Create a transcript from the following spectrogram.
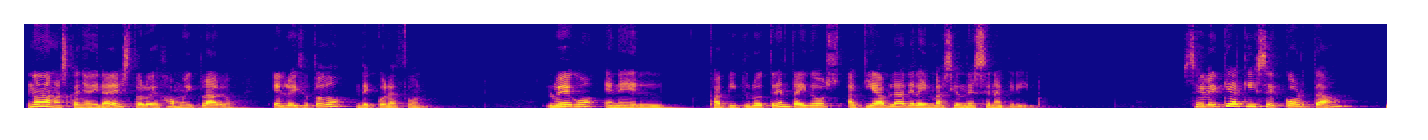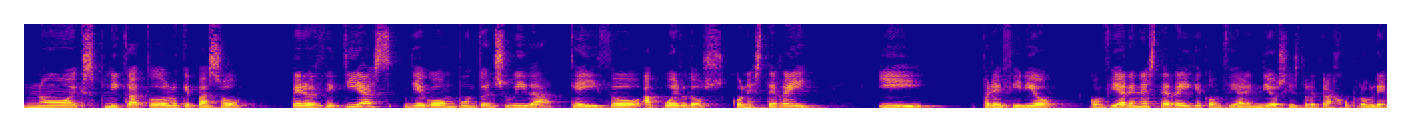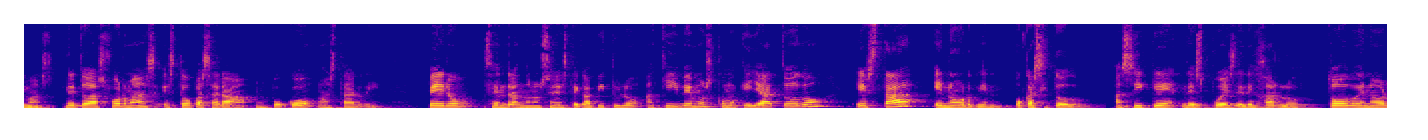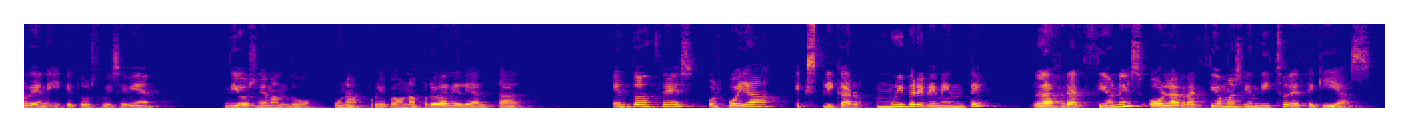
Nada más que añadir a esto, lo deja muy claro. Él lo hizo todo de corazón. Luego, en el capítulo 32, aquí habla de la invasión de Sennacherib. Se ve que aquí se corta, no explica todo lo que pasó, pero Ezequías llegó a un punto en su vida que hizo acuerdos con este rey y prefirió confiar en este rey que confiar en Dios y esto le trajo problemas. De todas formas, esto pasará un poco más tarde. Pero centrándonos en este capítulo, aquí vemos como que ya todo está en orden, o casi todo. Así que después de dejarlo todo en orden y que todo estuviese bien, Dios le mandó una prueba, una prueba de lealtad. Entonces os voy a explicar muy brevemente las reacciones o la reacción más bien dicho de Ezequías.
